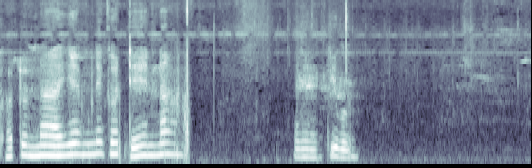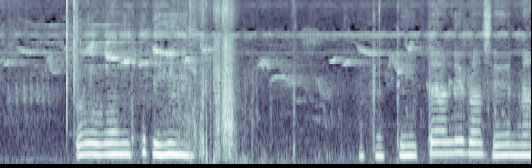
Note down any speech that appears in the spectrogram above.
ঘটনা এমনি ঘটে না। কি বল? ও বন্ধু দিন তালে বাজে না।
